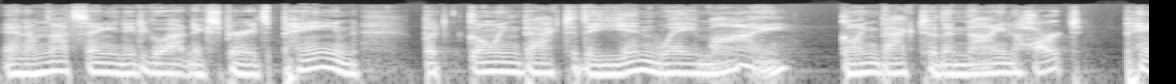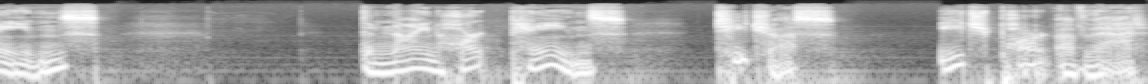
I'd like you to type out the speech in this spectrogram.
And I'm not saying you need to go out and experience pain, but going back to the yin wei mai, going back to the nine heart pains, the nine heart pains teach us each part of that.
